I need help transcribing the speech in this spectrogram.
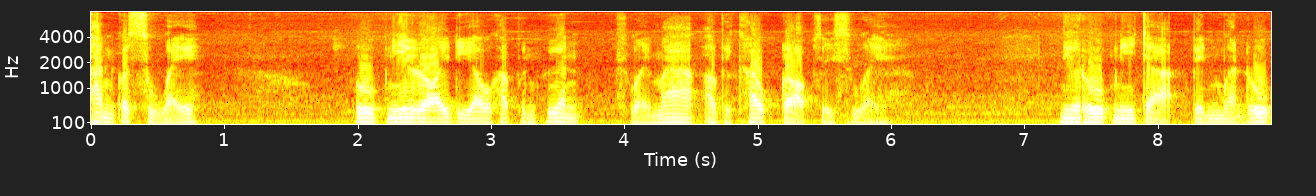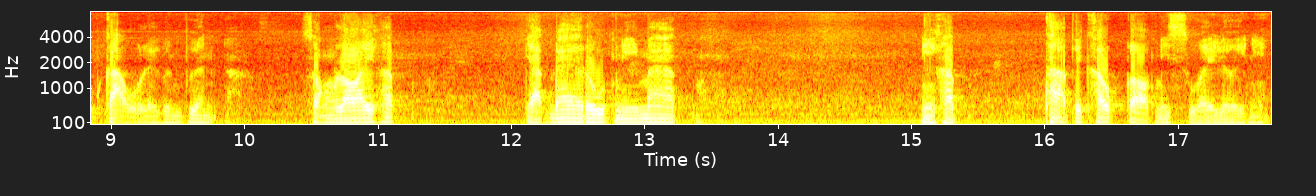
ท่านก็สวย รูปนี้ร้อยเดียวครับเพื่อนๆสวยมากเอาไปเข้ากรอบสวยๆนี่รูปนี้จะเป็นเหมือนรูปเก่าเลยเพื่อนๆสองร้อยครับ อยากได้รูปนี้มาก นี่ครับ ถ้าไปเข้ากรอบนี่สวยเลยเนี่ย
